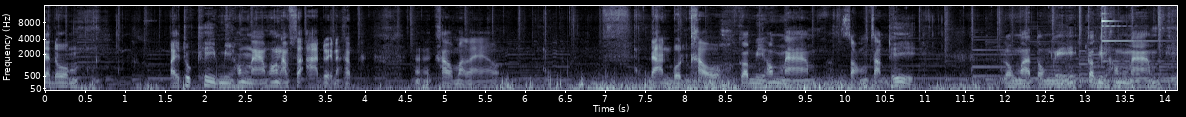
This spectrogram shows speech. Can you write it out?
กระโดง ไปทุกที่มีห้องน้ำห้องน้ำสะอาดด้วยนะครับเอ่อเข้ามาแล้ว ด้านบนเขาก็มีห้องน้ำสองสามที่ ลงมาตรงนี้ก็มีห้องน้ำ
